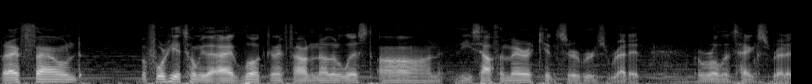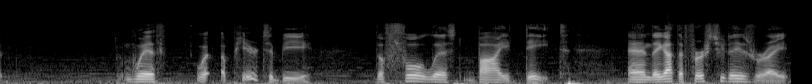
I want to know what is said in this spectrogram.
But I found before he had told me that I looked, and I found another list on the South American servers Reddit, or World of Tanks Reddit, with what appeared to be the full list by date. And they got the first two days right,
